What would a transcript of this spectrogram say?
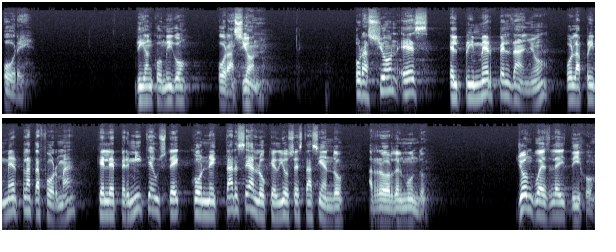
ore. Digan conmigo oración. Oración es el primer peldaño o la primer plataforma que le permite a usted conectarse a lo que Dios está haciendo alrededor del mundo. John Wesley dijo,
